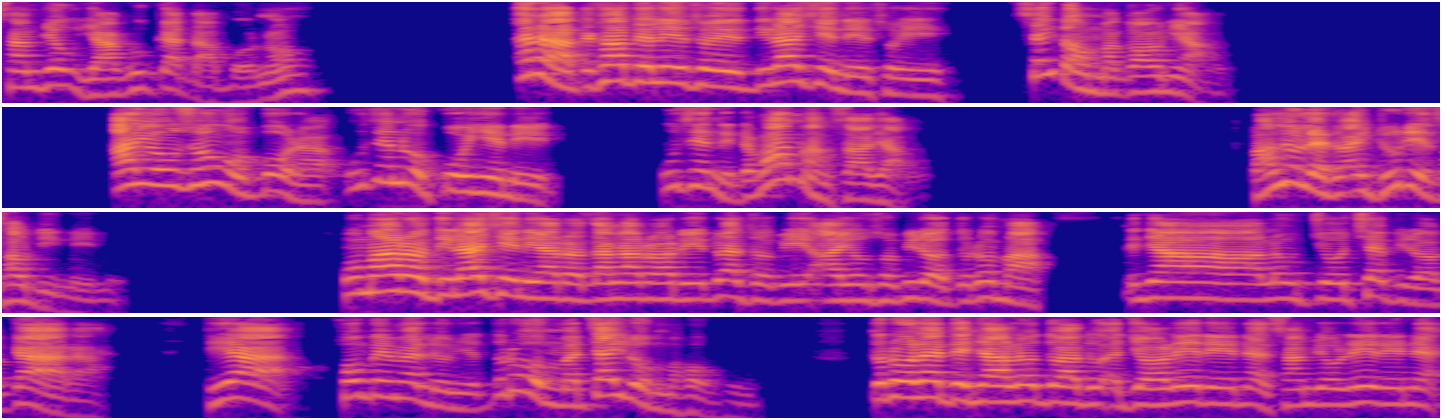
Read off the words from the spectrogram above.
စံပြုတ်ယာကုကတ်တာပေါ့နော်အဲ့ဒါတခါတလေဆိုရင်သီလရှင်တွေဆိုရင်စိတ်တော်မကောင်းကြဘူး အာယုံဆုံးကိုပို့တာဦးဇင်းတို့ကိုရင်နေဦးဇင်းနေတပတ်မှစားကြဘူးဘာလို့လဲဆိုအဲ့ဒုတင်ဆောက်တည်နေလို့ဟိုမှာတော့သီလရှင်တွေကတော့တန်ဃာတော်တွေအတွက်ဆိုပြီးအာယုံဆိုပြီးတော့သူတို့မှတညာလုံးကြိုချက်ပြီးတော့ကရတာဒီကဖုံးပေးမဲ့လူမျိုးသူတို့မကြိုက်လို့မဟုတ်ဘူးသူတို့လည်းတညာလုံးသူကသူအကျော်လေးတွေနဲ့ဆံပြိုလေးတွေနဲ့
